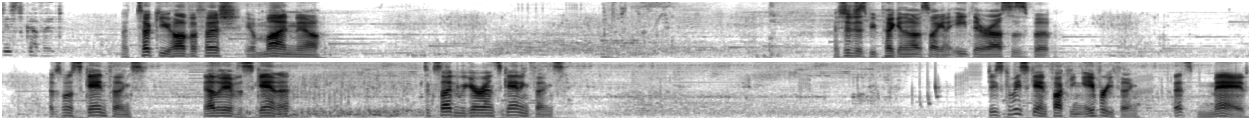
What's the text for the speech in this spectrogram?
Discovered. I took you, hoverfish. You're mine now. I should just be picking them up so I can eat their asses, but... I just want to scan things. Now that we have the scanner, it's exciting to go around scanning things. Jeez, can we scan fucking everything? That's mad.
